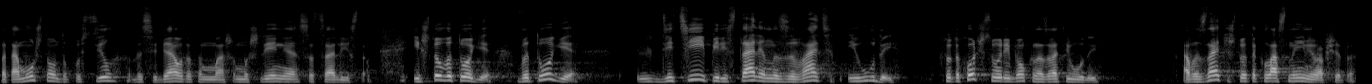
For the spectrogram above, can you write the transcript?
Потому что он допустил до себя вот это мышление социалиста. И что в итоге? В итоге детей перестали называть Иудой. Кто-то хочет своего ребенка назвать Иудой? А вы знаете, что это классное имя вообще-то?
